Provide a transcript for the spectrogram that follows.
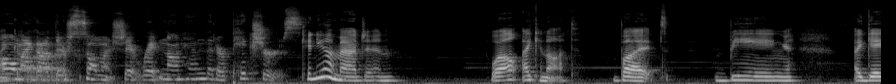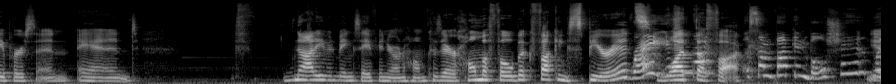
Oh my god, God. there's so much shit written on him that are pictures. Can you imagine? Well, I cannot. But being a gay person and not even being safe in your own home because they're homophobic fucking spirits. Right? Isn't What the that fuck? Some fucking bullshit. Yeah.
